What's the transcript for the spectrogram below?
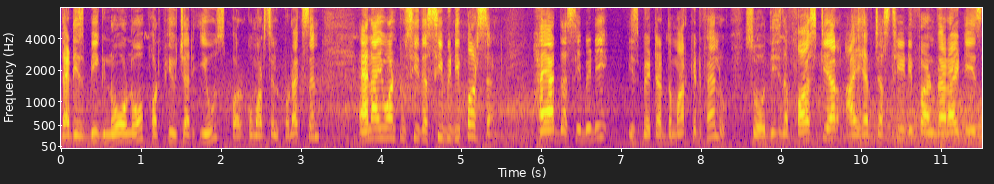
that is big no no for future use for commercial production and I want to see the CBD percent higher the CBD is better the market value. So this is the first year I have just three different varieties.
